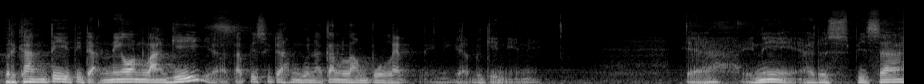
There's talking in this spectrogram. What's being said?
berganti tidak neon lagi ya tapi sudah menggunakan lampu led. Ini kayak begini ini. Ya ini harus bisa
